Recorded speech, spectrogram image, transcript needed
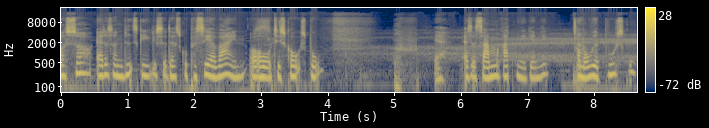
og så er der så en hvid skikkelse, der skulle passere vejen og over til Skovsbo. Ja, altså samme retning igen, ikke? Kommer ud af busken,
